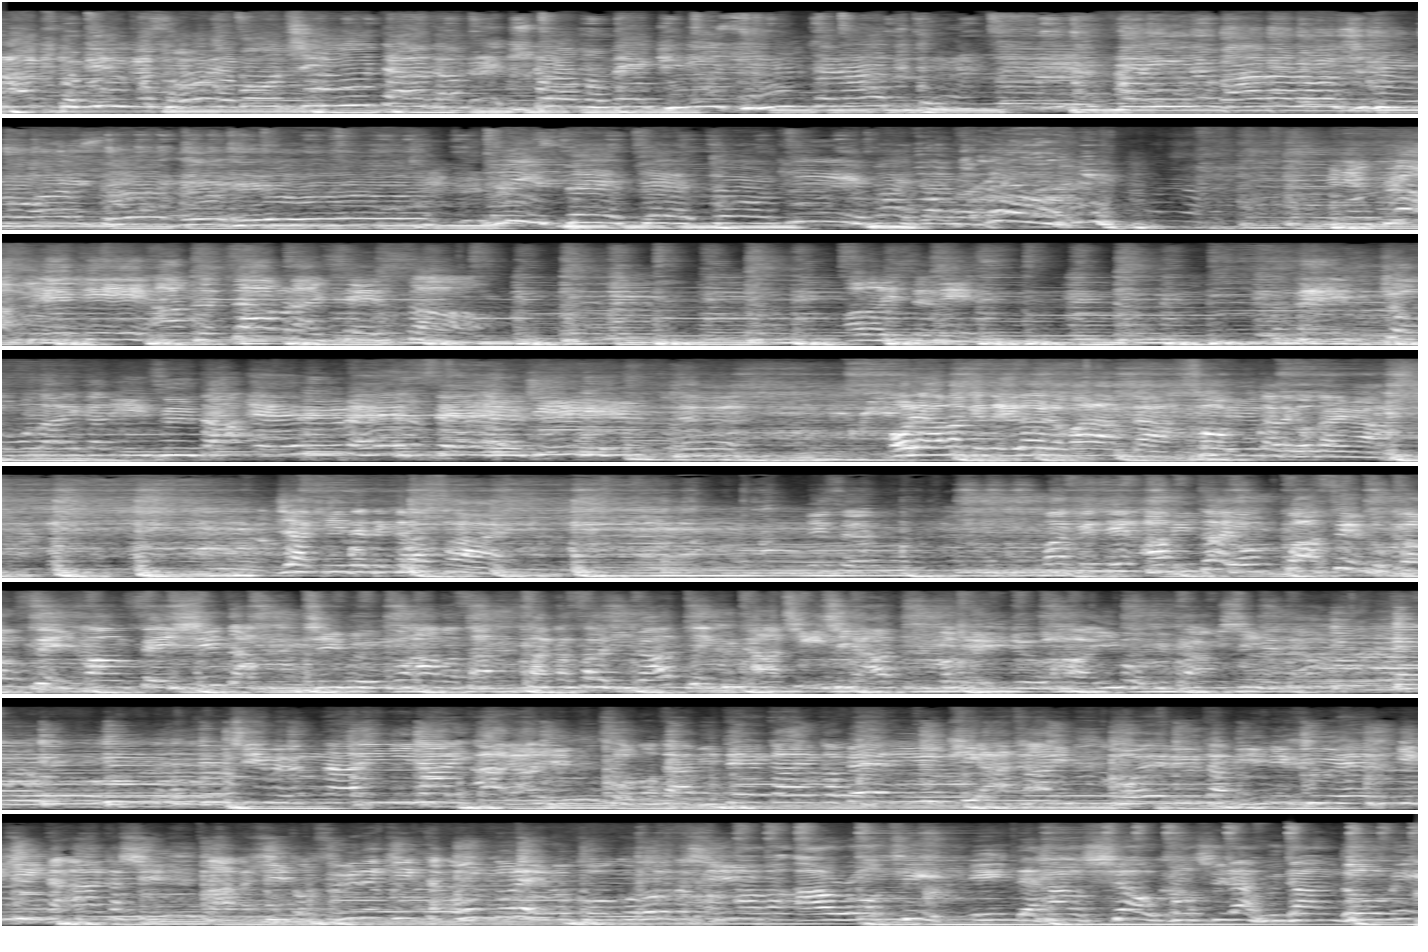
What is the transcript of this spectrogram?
俺は負けていろいろ学んだ。そういう歌でございます。じゃあ聴いててください。Listen 負けて浴びたよ。パーセント完成反省した。自分の甘さ逆さになっていく立ち位置が。負け犬は敗北かみしめた。自分なりになり上がりその度でかい壁に行き当たり。超えるたびに増える生きた証また一つできた己の心。志 ROT in the house show こちら普段通り。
